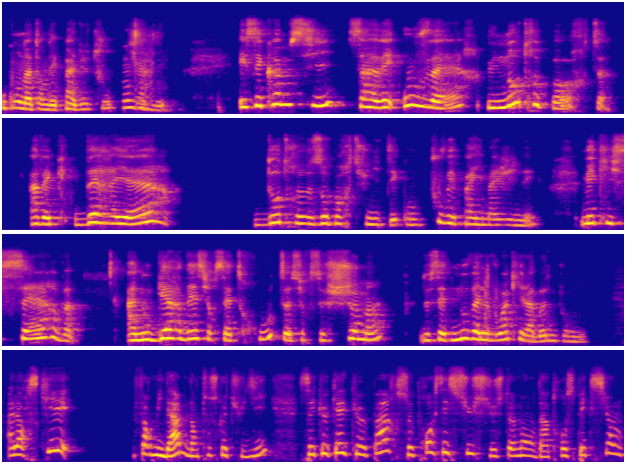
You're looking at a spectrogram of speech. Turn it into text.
ou qu'on n'attendait pas du tout qui mhm. arrive. Et c'est comme si ça avait ouvert une autre porte avec derrière d'autres opportunités qu'on ne pouvait pas imaginer, mais qui servent à nous garder sur cette route, sur ce chemin de cette nouvelle voie qui est la bonne pour nous. Alors, ce qui est formidable dans tout ce que tu dis, c'est que quelque part, ce processus justement d'introspection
